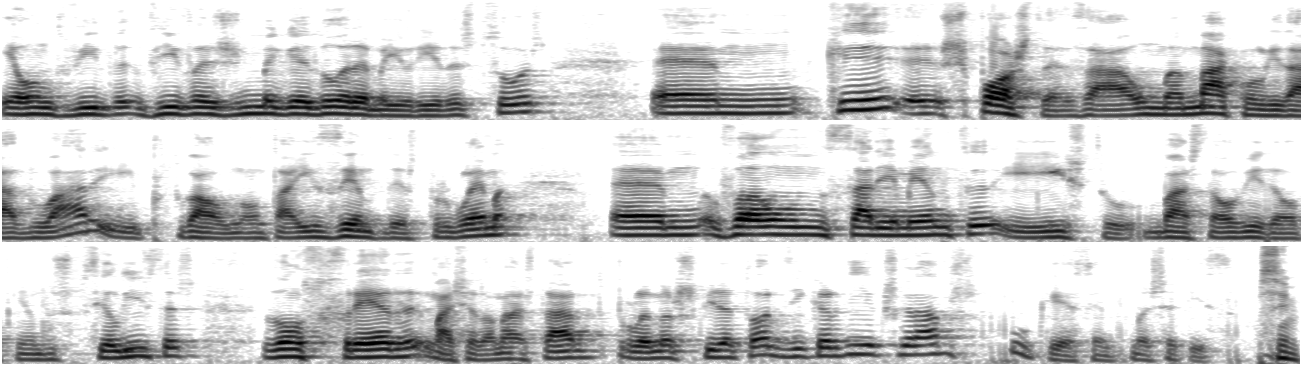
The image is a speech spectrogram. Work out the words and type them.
é onde vive, vive a esmagadora maioria das pessoas, ehm, que expostas a uma má qualidade do ar, e Portugal não está isento deste problema, um, vão necessariamente, e isto basta ouvir a opinião dos especialistas, vão sofrer, mais cedo ou mais tarde, problemas respiratórios e cardíacos graves, o que é sempre uma chatice. Sim.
